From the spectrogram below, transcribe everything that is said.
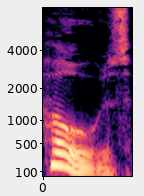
hose.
